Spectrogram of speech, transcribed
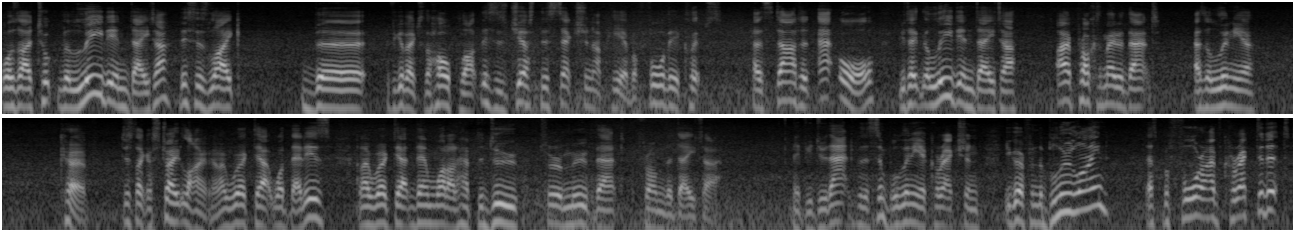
was I took the lead-in data. This is like the, if you go back to the whole plot, this is just this section up here before the eclipse has started at all. You take the lead-in data, I approximated that as a linear curve, just like a straight line. And I worked out what that is, and I worked out then what I'd have to do to remove that from the data. And if you do that with a simple linear correction, you go from the blue line, that's before I've corrected it,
